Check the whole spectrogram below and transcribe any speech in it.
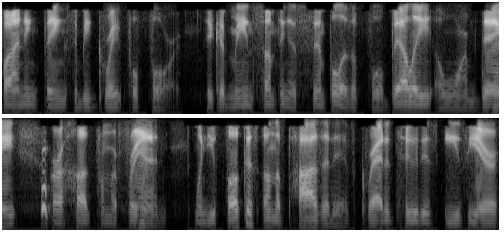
finding things to be grateful for. It could mean something as simple as a full belly, a warm day, or a hug from a friend. When you focus on the positive, gratitude is easier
